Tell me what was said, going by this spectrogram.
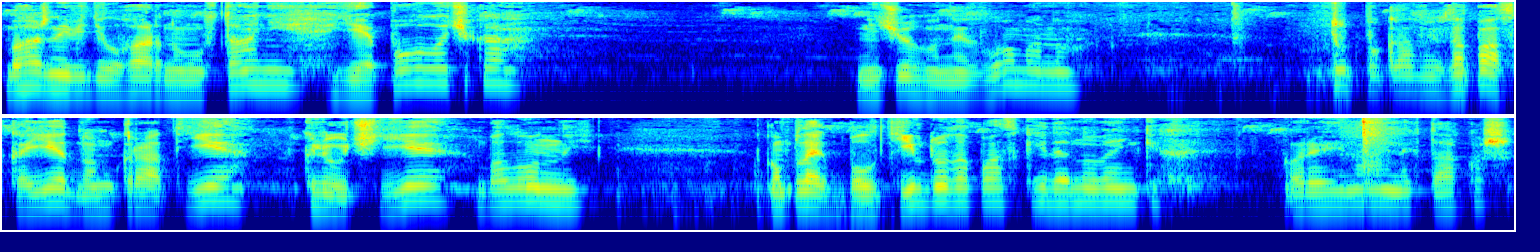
Багажний відділ в гарному стані, є полочка. Нічого не зломано. Тут показую, запаска є, домкрат є, ключ є балонний. Комплект болтів до запаски йде новеньких, оригінальних також.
